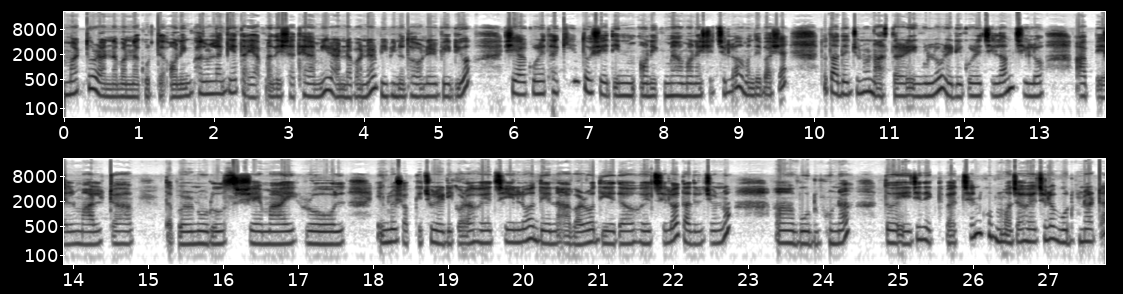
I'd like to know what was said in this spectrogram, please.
আমার তো রান্নাবান্না করতে অনেক ভালো লাগে, তাই আপনাদের সাথে আমি রান্নাবান্নার বিভিন্ন ধরনের ভিডিও শেয়ার করে থাকি। তো সেদিন অনেক মেহমান এসেছিল আমাদের বাসায়, তো তাদের জন্য নাস্তার এগুলো রেডি করেছিলাম। ছিল আপেল, মালটা, তারপর নুডলস সেমাই, রোল, এগুলো সব কিছু রেডি করা হয়েছিল। দেন আবারও দিয়ে দেওয়া হয়েছিল তাদের জন্য বুট ভুনা। তো এই যে দেখতে পাচ্ছেন, খুব মজা হয়েছিল বুট ভুনাটা।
